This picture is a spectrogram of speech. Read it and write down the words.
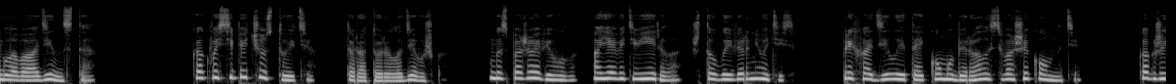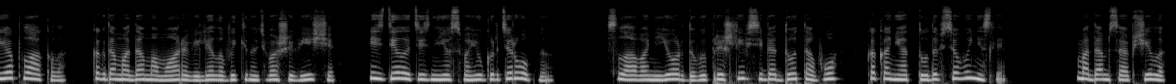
Глава одиннадцатая. «Как вы себя чувствуете?» — тараторила девушка. «Госпожа Виола, а я ведь верила, что вы вернетесь. Приходила и тайком убиралась в вашей комнате. Как же я плакала, когда мадам Амара велела выкинуть ваши вещи и сделать из нее свою гардеробную. Слава Ньорду, вы пришли в себя до того, как они оттуда все вынесли. Мадам сообщила,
